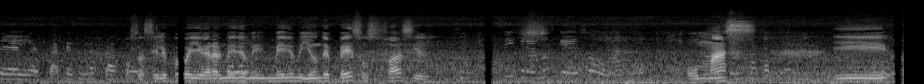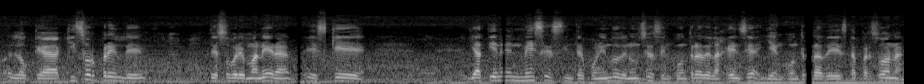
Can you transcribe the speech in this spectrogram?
de la esta- que es una estafa. O sea, sí le puede llegar al medio, medio millón de pesos, fácil, Sí, creemos que eso o más. o más. Y lo que aquí sorprende de sobremanera es que ya tienen meses interponiendo denuncias en contra de la agencia y en contra de esta persona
